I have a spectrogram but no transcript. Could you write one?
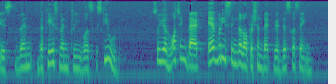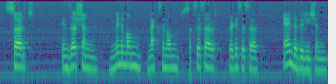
is when the case when tree was skewed. So you're watching that every single operation that we are discussing, search, insertion, minimum, maximum, successor, predecessor, and the deletion.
